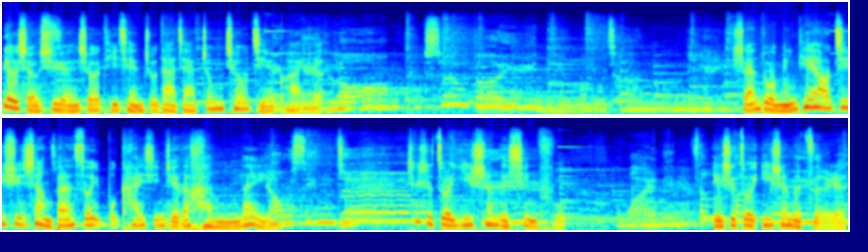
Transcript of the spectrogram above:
右手续员说提前祝大家中秋节快乐。闪躲明天要继续上班，所以不开心，觉得很累。这是做医生的幸福，也是做医生的责任，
